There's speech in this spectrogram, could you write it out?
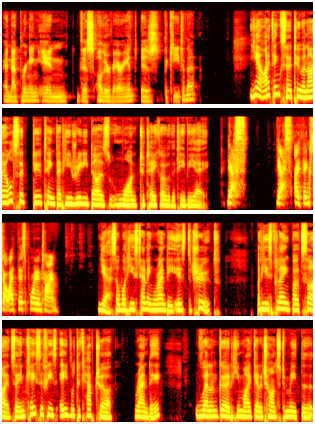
and that bringing in this other variant is the key to that. Yeah, I think so too. And I also do think that he really does want to take over the TVA. Yes. Yes, I think so at this point in time. Yeah, so what he's telling Randy is the truth. But he's playing both sides. So in case if he's able to capture Randy, well and good, he might get a chance to meet the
